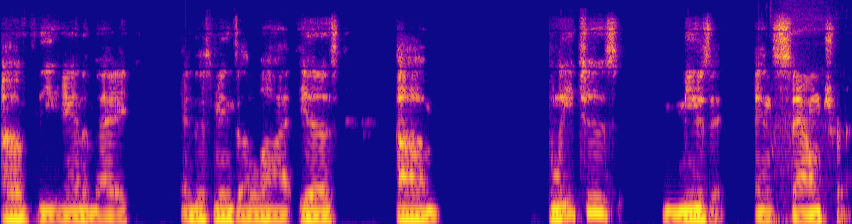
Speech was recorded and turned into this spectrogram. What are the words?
of the anime, and this means a lot, is um, Bleach's music and soundtrack.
